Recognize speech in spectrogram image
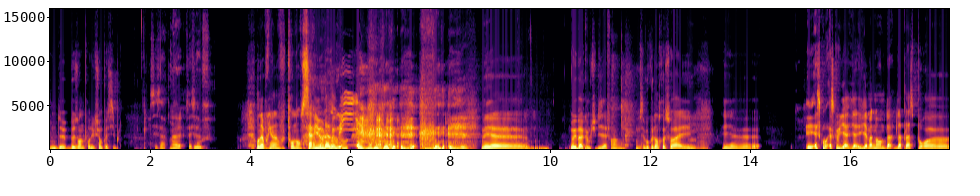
de besoins de production possible. C'est ça. ouais, C'est ça. ouf. On a pris un tournant sérieux là Oui. coup. Mais euh, oui, bah, comme tu disais, 'fin, c'est beaucoup d'entre-soi et, Mm. et, euh, et est-ce qu'il y, a- il y a- il y a maintenant de la, de la place pour, euh,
